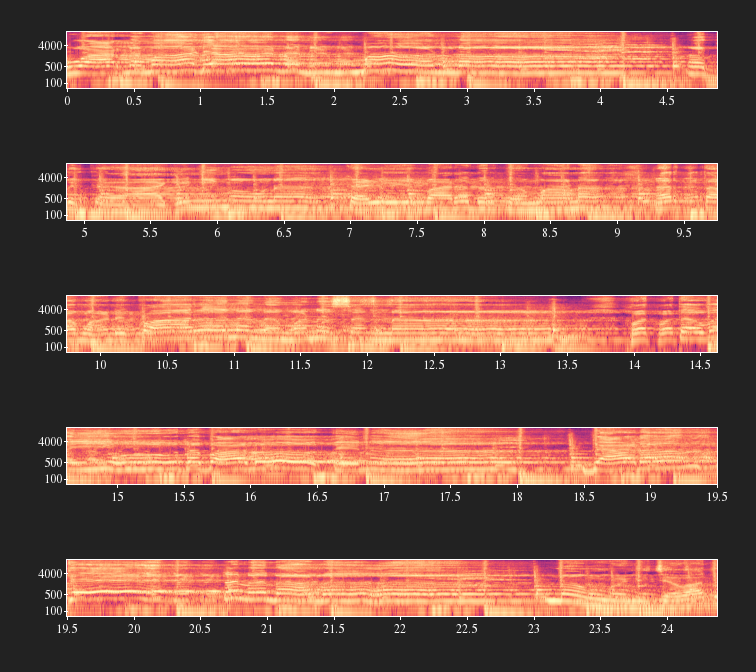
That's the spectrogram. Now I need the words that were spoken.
ವಾರ್ನ ಮಾಡ್ಯಾನ ನಿಮ್ಮಣ್ಣ ಅದಕ್ಕಾಗಿ ನಿಮ್ಮವನ ಕಳಿ ಕಳಿಬಾರದಂತ ಮಾನ. ಅರ್ಥ ಮಾಡ್ಕ್ವಾರ ನನ್ನ ಮನಸ್ಸನ್ನ. ಹೊತ್ತ ವೈಯೂದ ಬಾಳೋತೇನ. ಬ್ಯಾಡ ನಿಜವಾದ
